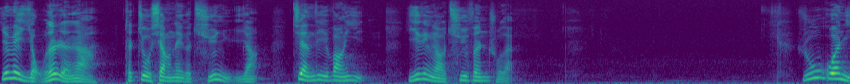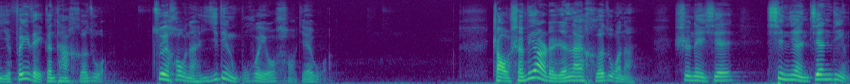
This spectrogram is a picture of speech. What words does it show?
因为有的人啊，他就像那个娶女一样，见利忘义，一定要区分出来。如果你非得跟他合作，最后呢，一定不会有好结果。找什么样的人来合作呢？是那些信念坚定、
